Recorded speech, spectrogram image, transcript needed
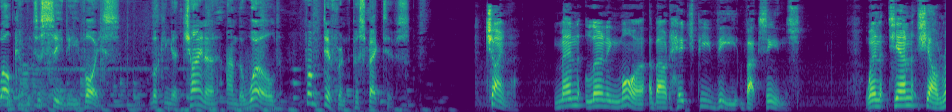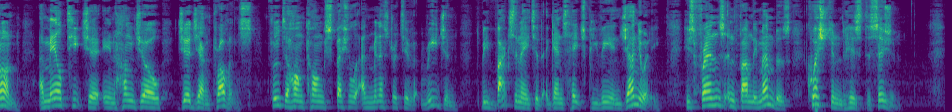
Welcome to CD Voice, looking at China and the world from different perspectives. China. Men learning more about HPV vaccines. When Tian Xiaorun, a male teacher in Hangzhou, Zhejiang province, flew to Hong Kong's special administrative region to be vaccinated against HPV in January, his friends and family members questioned his decision.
